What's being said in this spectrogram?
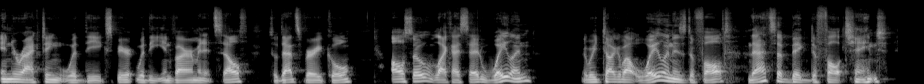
interacting with the experience with the environment itself. So that's very cool. Also, like I said, Wayland, we talk about Wayland is default. That's a big default change.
